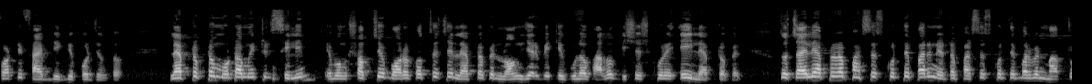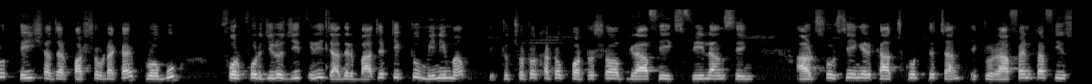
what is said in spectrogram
forty five degree পর্যন্ত। ল্যাপটপটা মোটামুটি সিলিম এবং সবচেয়ে বড় কথা হচ্ছে ল্যাপটপের লং জারবিটিগুলো ভালো, বিশেষ করে এই ল্যাপটপের। তো চাইলে আপনারা পারচেস করতে পারেন, এটা পারচেস করতে পারবেন মাত্র তেইশ হাজার পাঁচশো টাকায় ProBook four four zero G three যাদের বাজেট একটু মিনিমাম একটু ছোটোখাটো ফটোশপ গ্রাফিক্স ফ্রিলান্সিং আউটসোর্সিং এর কাজ করতে চান, একটু রাফ অ্যান্ড টাফ ইউজ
